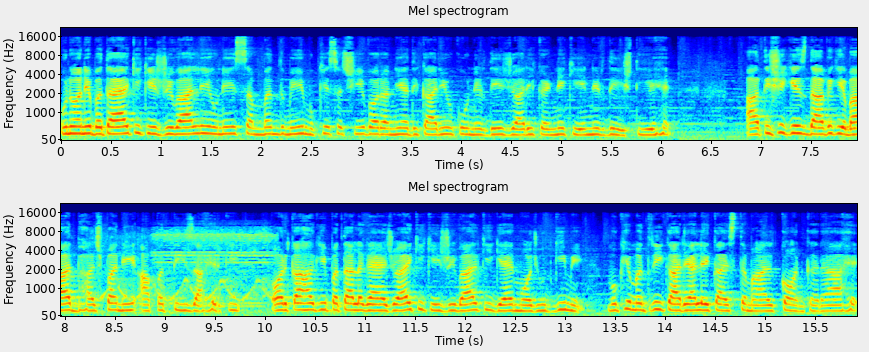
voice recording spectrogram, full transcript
उन्होंने बताया कि केजरीवाल ने उन्हें इस संबंध में मुख्य सचिव और अन्य अधिकारियों को निर्देश जारी करने के निर्देश दिए हैं। आतिशी के इस दावे के बाद भाजपा ने आपत्ति ज़ाहिर की और कहा कि पता लगाया जाए कि केजरीवाल की गैर मौजूदगी में मुख्यमंत्री कार्यालय का इस्तेमाल कौन कर रहा है।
